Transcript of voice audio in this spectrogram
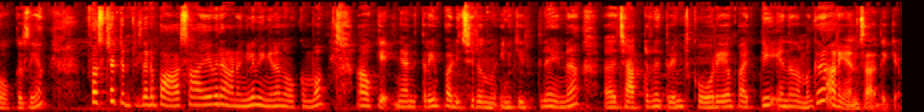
ഫോക്കസ് ചെയ്യാം. ഫസ്റ്റ് അറ്റംപ്റ്റിൽ തന്നെ പാസ്സായവരാണെങ്കിലും ഇങ്ങനെ നോക്കുമ്പോൾ ഓക്കെ ഞാൻ ഇത്രയും പഠിച്ചിരുന്നു എനിക്ക് ഇത്രയും ഇന്ന ചാപ്റ്ററിന് ഇത്രയും സ്കോർ ചെയ്യാൻ പറ്റി എന്ന് നമുക്ക് അറിയാൻ സാധിക്കും.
